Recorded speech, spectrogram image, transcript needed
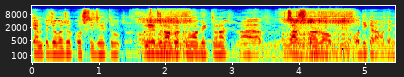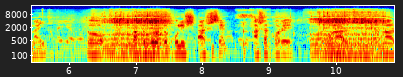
ক্যাম্পে যোগাযোগ করছি, যেহেতু উনি একজন অজ্ঞাতনামা ব্যক্তি। ওনার সার্চ করারও অধিকার আমাদের নাই। তো কর্তব্যরত পুলিশ আসছে। আসার পরে ওনার ওনার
